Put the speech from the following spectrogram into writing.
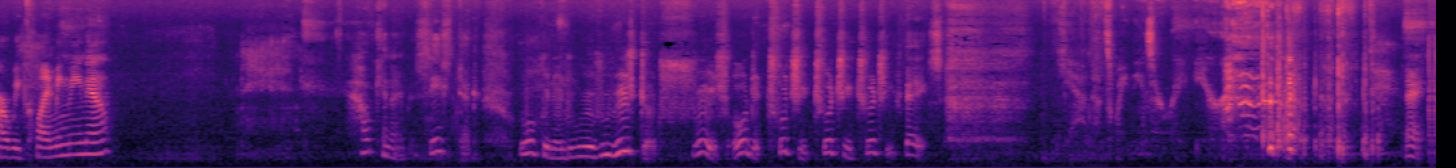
Are we climbing me now? How can I resist it? How can I resist that face? Oh, the twitchy, twitchy, twitchy face. Yeah, that's why these are right here. Alright,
